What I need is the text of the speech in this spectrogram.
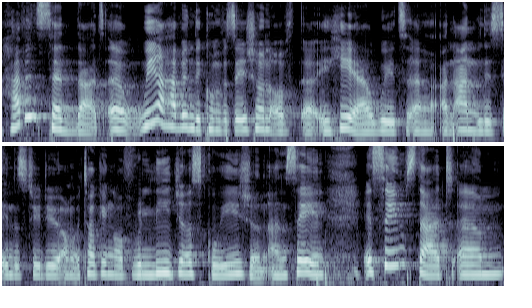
having said that, uh, we are having the conversation of uh, here with uh, an analyst in the studio, and we're talking of religious cohesion and saying it seems that um,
